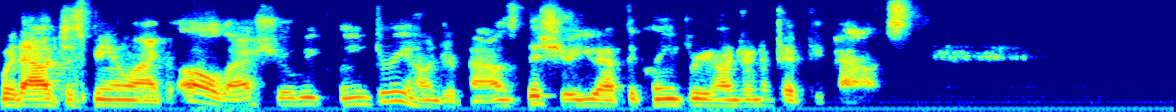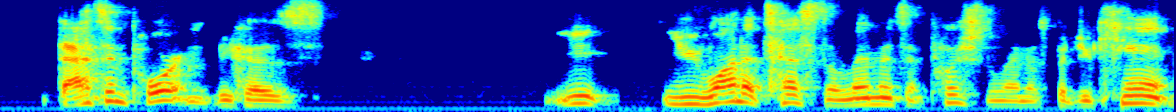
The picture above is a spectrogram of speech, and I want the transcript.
without just being like, oh, last year we cleaned 300 pounds. This year you have to clean 350 pounds. That's important because you you want to test the limits and push the limits, but you can't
